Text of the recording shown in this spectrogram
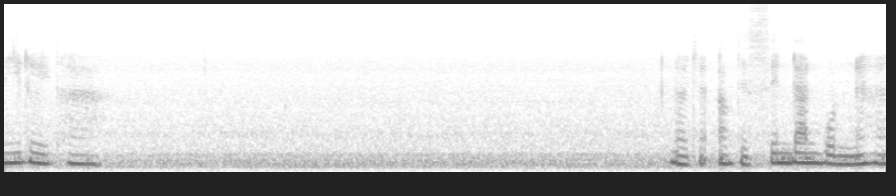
นี้เลยค่ะ เราจะเอาแต่เส้นด้านบนนะคะ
